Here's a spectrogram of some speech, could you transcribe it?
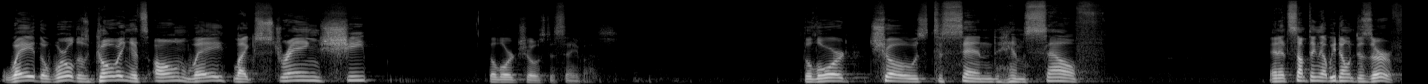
way. The world is going its own way like straying sheep. The Lord chose to save us. The Lord chose to send Himself. And it's something that we don't deserve.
